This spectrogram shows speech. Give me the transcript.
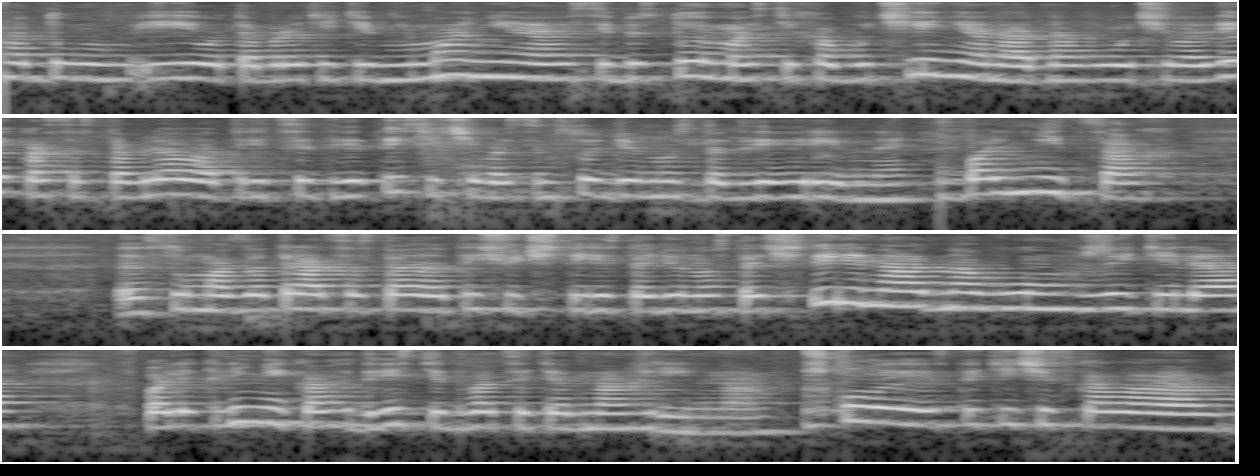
году. И вот обратите внимание, себестоимость их обучения на одного человека составляла 32 892 гривны. В больницах э, сумма затрат составила 1494 на одного жителя, в поликлиниках 221 гривна. Школы эстетического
